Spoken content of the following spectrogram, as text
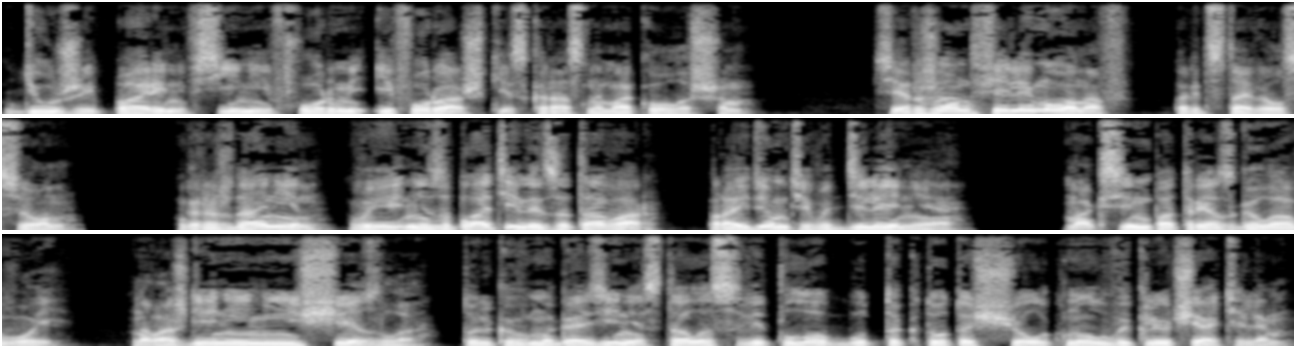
дюжий парень в синей форме и фуражке с красным околышем. «Сержант Филимонов», — представился он. «Гражданин, вы не заплатили за товар, пройдемте в отделение». Максим потряс головой. Наваждение не исчезло, только в магазине стало светло, будто кто-то щелкнул выключателем.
